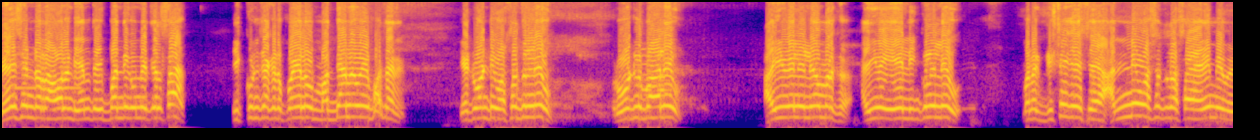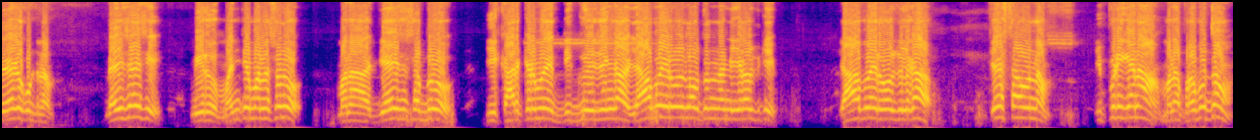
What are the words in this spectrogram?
పేషెంట్ రావాలంటే ఎంత ఇబ్బందిగా ఉందో తెలుసా? ఇక్కడి నుంచి అక్కడ పోయేలో మధ్యాహ్నం అయిపోతుంది. ఎటువంటి వసతులు లేవు. రోడ్లు బాగాలేవు హైవేలు లేవు మనకు. హైవే ఏ లింకులు లేవు. మనకు డిస్టర్బ్ చేసే అన్ని వసతులు వస్తాయని మేము వేడుకుంటున్నాం. దయచేసి మీరు మంచి మనసులు మన జేఏసీ సభ్యులు ఈ కార్యక్రమాన్ని దిగ్విజయంగా యాభై రోజులు అవుతుందండి ఈ రోజుకి. యాభై రోజులుగా చేస్తా ఉన్నాం. ఇప్పటికైనా మన ప్రభుత్వం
